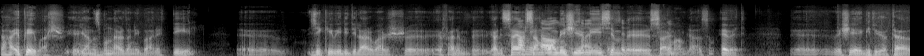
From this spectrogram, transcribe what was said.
daha epey var. E, yalnız bunlardan ibaret değil. E, Zeki Velidiler var. E, efendim e, yani sayarsam Ahmet Ağaoğlu 15-20 sayesinde isim tabii. e, saymam lazım. Evet. E, ve şeye gidiyor. Ta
